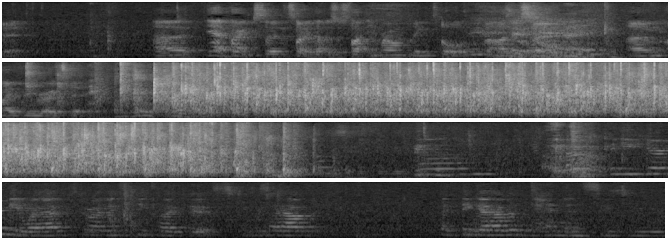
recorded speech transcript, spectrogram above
bit. Uh, yeah, thanks. So, sorry, that was a slightly rambling talk, but as I say, um, I rewrote it. Um, can you hear me when I, when I speak like this? Because I have, I think I have a tendency to.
